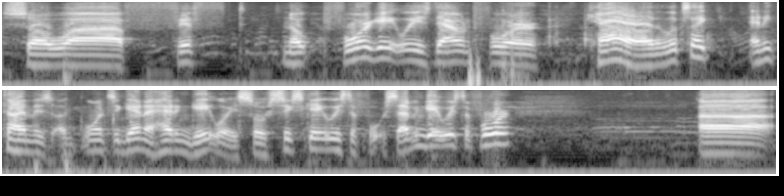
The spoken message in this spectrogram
So uh, fifth, nope, four gateways down for Kal, and it looks like anytime is uh, once again ahead in gateways. So six gateways to four, seven gateways to four. Uh,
